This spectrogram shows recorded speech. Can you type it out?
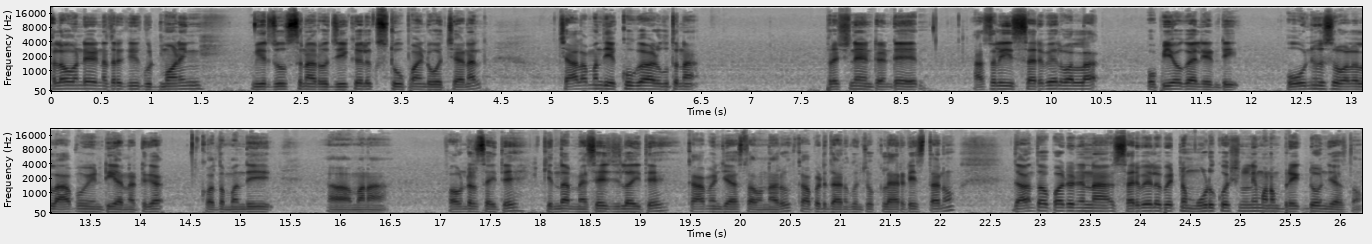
హలో అండి అందరికీ గుడ్ మార్నింగ్. మీరు చూస్తున్నారు GK looks two point o channel. చాలామంది ఎక్కువగా అడుగుతున్న ప్రశ్న ఏంటంటే అసలు ఈ సర్వేల వల్ల ఉపయోగాలు ఏంటి? ఓ న్యూస్ వల్ల లాభం ఏంటి? అన్నట్టుగా కొంతమంది మన ఫౌండర్స్ అయితే కింద మెసేజ్లో అయితే కామెంట్ చేస్తూ ఉన్నారు. కాబట్టి దాని గురించి ఒక క్లారిటీ ఇస్తాను. దాంతోపాటు నిన్న సర్వేలో పెట్టిన మూడు క్వశ్చన్లని మనం బ్రేక్ డౌన్ చేస్తాం.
